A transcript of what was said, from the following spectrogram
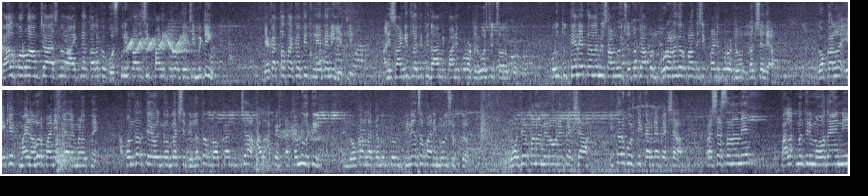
काल परवा आमच्या असणं ऐकण्यात आलं की घोसपुरी प्रादेशिक पाणी पुरवठ्याची मिटिंग एका तथाकथित नेत्याने घेतली. आणि सांगितलं की तिथं आम्ही पाणी पुरवठा व्यवस्थित चालू करतो. परंतु त्या नेत्यांना मी सांगू इच्छितो की आपण बुरानगर प्रादेशिक पाणी पुरवठ्यावर लक्ष द्या. लोकांना एक एक महिनाभर पाणी प्यायला मिळत नाही. आपण जर त्या योजनेवर लक्ष दिलं तर लोकांच्या हाल अपेक्षा कमी होतील आणि लोकांना कमीत कमी पिण्याचं पाणी मिळू शकतं. मोठेपणा मिरवण्यापेक्षा इतर गोष्टी करण्यापेक्षा प्रशासनाने पालकमंत्री महोदयांनी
